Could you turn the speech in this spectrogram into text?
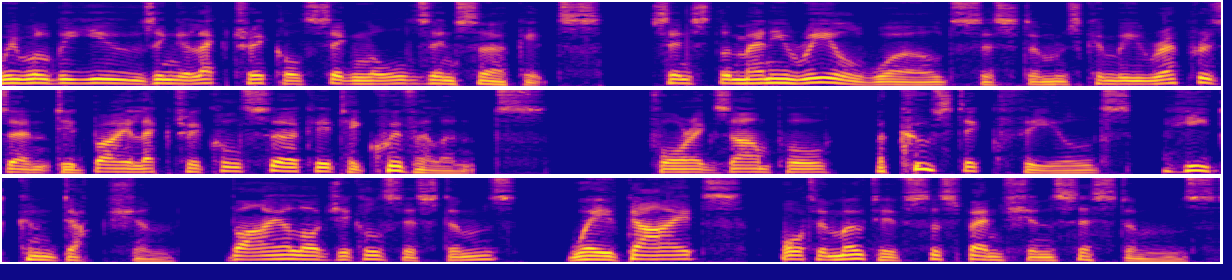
We will be using electrical signals in circuits, since the many real-world systems can be represented by electrical circuit equivalents. For example, acoustic fields, heat conduction, biological systems, waveguides, automotive suspension systems.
